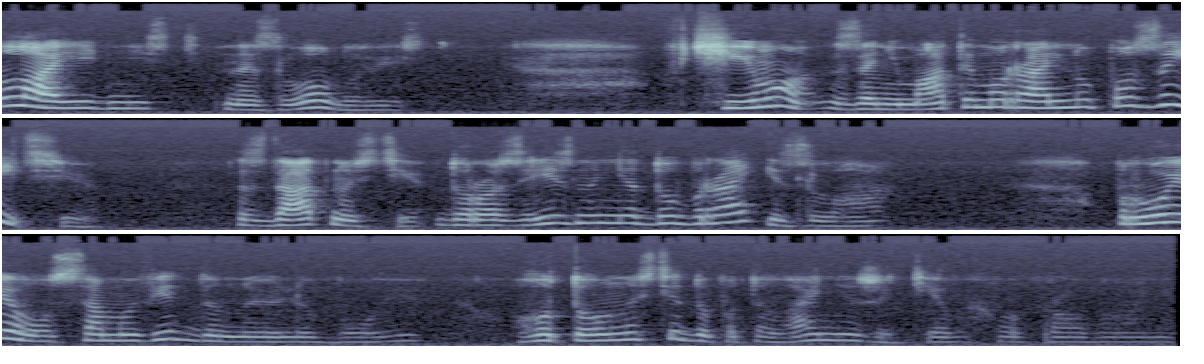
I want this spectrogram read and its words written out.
лагідність, незлобливість. Вчимо займати моральну позицію, здатності до розрізнення добра і зла, прояву самовідданої любові, готовності до подолання життєвих випробувань.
